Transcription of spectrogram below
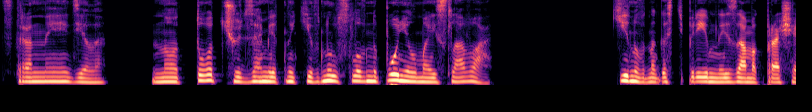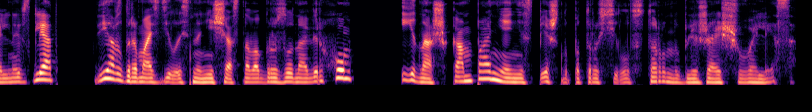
Странное дело, но тот чуть заметно кивнул, словно понял мои слова. Кинув на гостеприимный замок прощальный взгляд, я взгромоздилась на несчастного грузуна верхом, и наша компания неспешно потрусила в сторону ближайшего леса.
